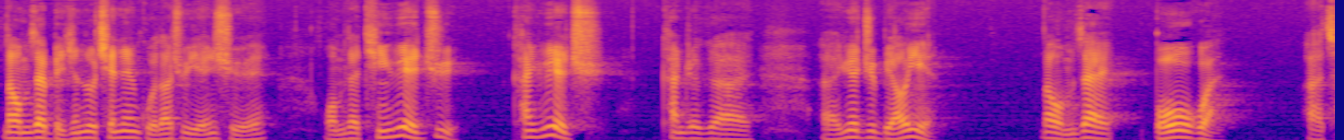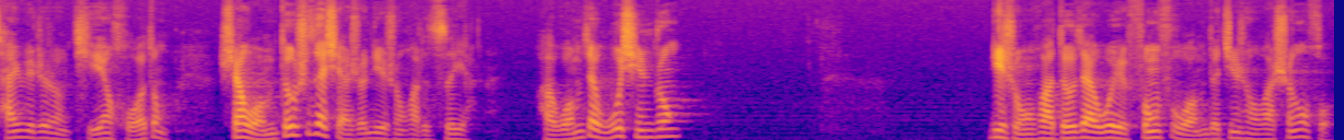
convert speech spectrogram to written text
那我们在北京路千年古道去研学，我们在听越剧、看越曲、看这个呃越剧表演。那我们在博物馆啊参与这种体验活动，实际上我们都是在享受历史文化的滋养。啊，我们在无形中，历史文化都在为丰富我们的精神文化生活。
